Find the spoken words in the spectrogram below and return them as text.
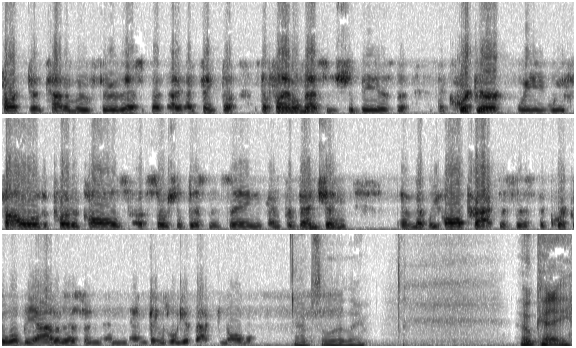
part to kind of move through this. But I, I think the, the final message should be is the, the quicker we, we follow the protocols of social distancing and prevention and that we all practice this, the quicker we'll be out of this and, and, and things will get back to normal. Absolutely. Okay,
